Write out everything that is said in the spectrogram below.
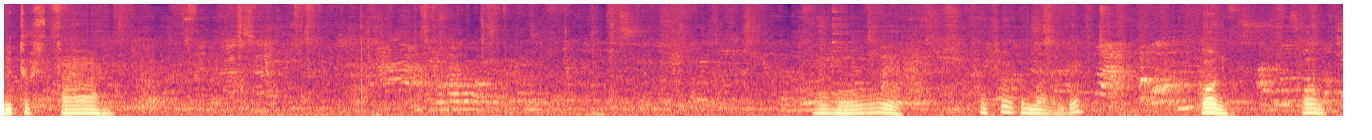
유튜브 스타 오 소설 근무하는데 건, 건.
